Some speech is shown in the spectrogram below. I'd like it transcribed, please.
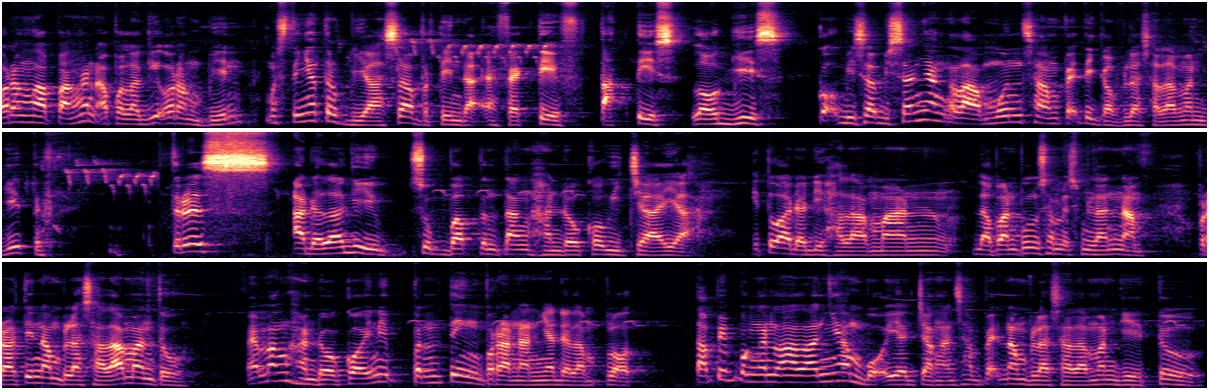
Orang lapangan apalagi orang bin mestinya terbiasa bertindak efektif, taktis, logis. Kok bisa-bisanya ngelamun sampai 13 halaman gitu? Terus ada lagi subbab tentang Handoko Wijaya. Itu ada di halaman 80 sampai 96. Berarti 16 halaman tuh. Memang Handoko ini penting peranannya dalam plot. Tapi pengenalannya mbok ya jangan sampai 16 halaman gitu.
